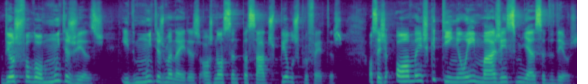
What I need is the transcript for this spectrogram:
Deus falou muitas vezes e de muitas maneiras aos nossos antepassados pelos profetas, ou seja, homens que tinham a imagem e semelhança de Deus.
